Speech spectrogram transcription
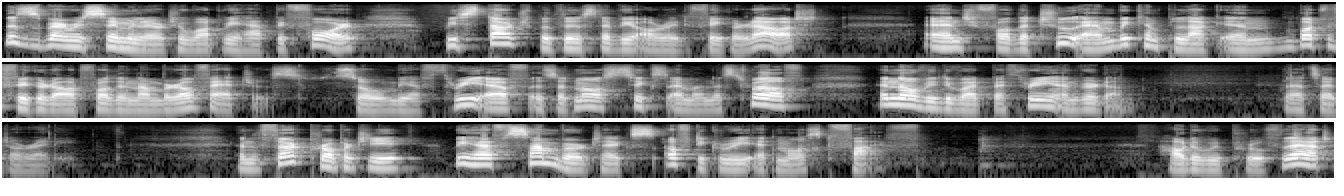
This is very similar to what we had before. We start with this that we already figured out, and for the 2m, we can plug in what we figured out for the number of edges. So we have 3f is at most 6m minus 12, and now we divide by 3 and we're done. That's it already. In the third property, we have some vertex of degree at most 5. How do we prove that?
